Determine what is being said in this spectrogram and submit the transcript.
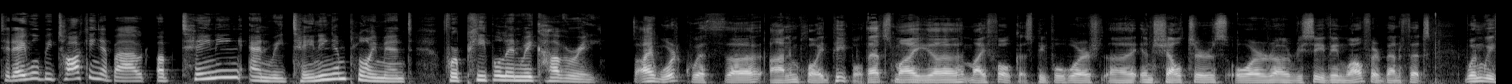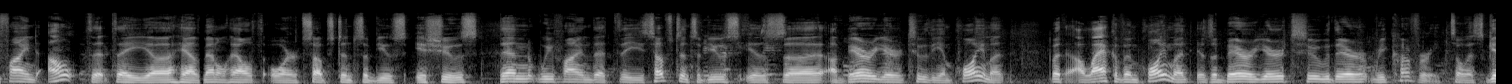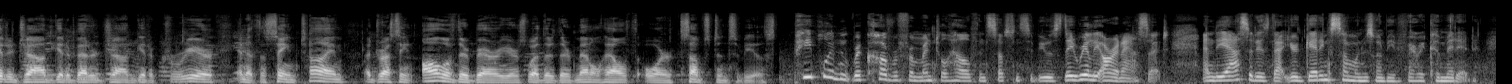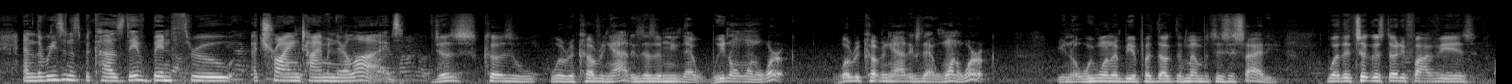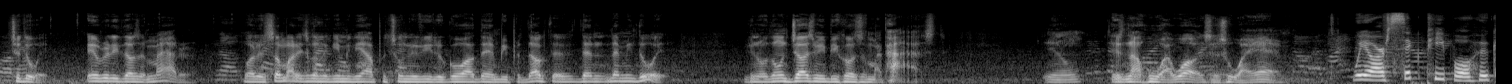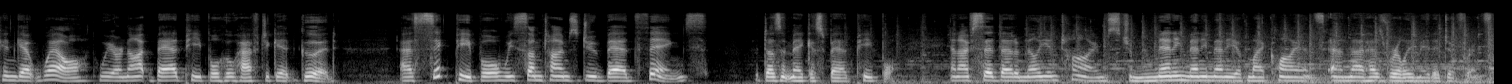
Today we'll be talking about obtaining and retaining employment for people in recovery. I work with uh, unemployed people. That's my uh, my focus. People who are uh, in shelters or uh, receiving welfare benefits. When we find out that they uh, have mental health or substance abuse issues, then we find that the substance abuse is uh, a barrier to the employment but a lack of employment is a barrier to their recovery. So it's get a job, get a better job, get a career, and at the same time addressing all of their barriers, whether they're mental health or substance abuse. People in recovery from mental health and substance abuse, they really are an asset. And the asset is that you're getting someone who's going to be very committed. And the reason is because they've been through a trying time in their lives. Just because we're recovering addicts doesn't mean that we don't want to work. We're recovering addicts that want to work. You know, we want to be a productive member to society. Whether it took us 35 years to do it, it really doesn't matter. But if somebody's going to give me the opportunity to go out there and be productive, then let me do it. You know, don't judge me because of my past. You know, it's not who I was, it's who I am. We are sick people who can get well. We are not bad people who have to get good. As sick people, we sometimes do bad things. It doesn't make us bad people. And I've said that a million times to many, many, many of my clients, and that has really made a difference.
